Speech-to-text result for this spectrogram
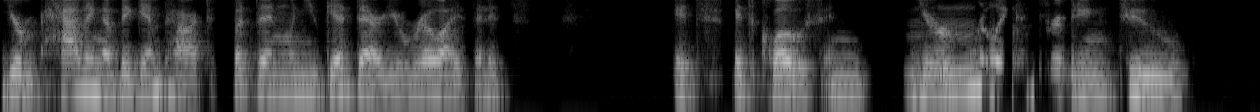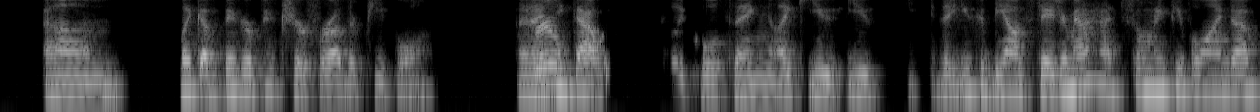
you're having a big impact, but then when you get there, you realize that it's it's it's close and mm-hmm. you're really contributing to um like a bigger picture for other people. And True. I think that was a really cool thing. Like you you that you could be on stage. I mean, I had so many people lined up.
